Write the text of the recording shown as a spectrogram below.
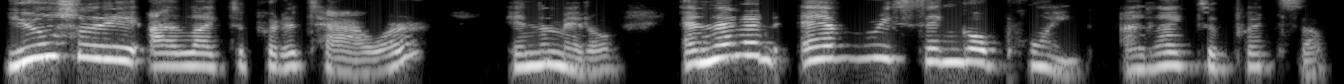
Usually I like to put a tower in the middle. And then at every single point, I like to put something.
